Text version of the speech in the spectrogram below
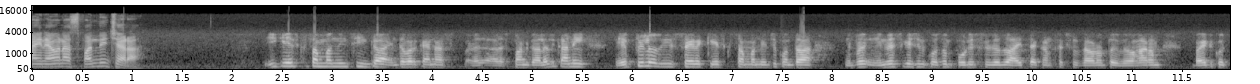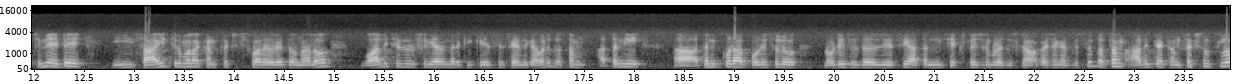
ఆయన ఏమైనా స్పందించారా? ఈ కేసుకు సంబంధించి ఇంకా ఇంతవరకైనా రెస్పాండ్ కాలేదు. కానీ ఏప్రిల్లో రిజిస్టర్ అయిన కేసుకు సంబంధించి కొంత ఇన్వెస్టిగేషన్ కోసం పోలీసులు ఈరోజు ఆదిత్య కన్స్ట్రక్షన్స్ రావడంతో వ్యవహారం బయటకు వచ్చింది అయితే ఈ సాయి తిరుమల కన్స్ట్రక్షన్స్ వాళ్ళు ఎవరైతే ఉన్నారో వాళ్ళు ఇచ్చినటువంటి ఫిర్యాదు మేరకు కేసు వేసేది కాబట్టి ప్రస్తుతం అతన్ని అతనికి కూడా పోలీసులు నోటీసులు జారీ చేసి అతని నుంచి ఎక్స్ప్లెనేషన్ కూడా తీసుకునే అవకాశం కనిపిస్తుంది. ప్రస్తుతం ఆదిత్య కన్స్ట్రక్షన్స్లో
